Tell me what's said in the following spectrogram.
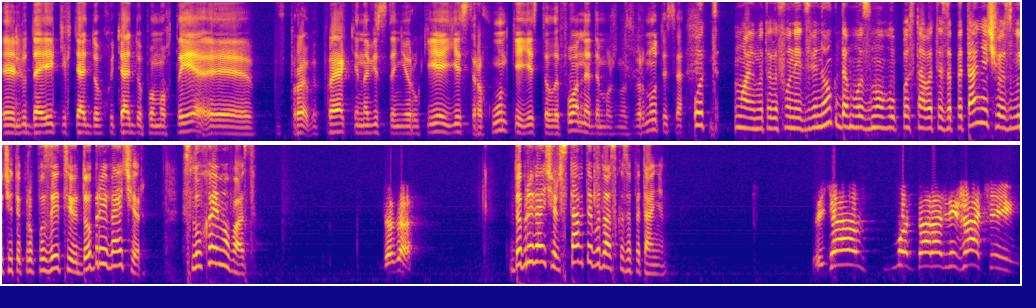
е, людей, які хочуть, до- хочуть допомогти. Е, в проєкті на відстані руки є рахунки, є телефони, де можна звернутися. От маємо телефонний дзвінок, дамо змогу поставити запитання чи озвучити пропозицію. Добрий вечір. Слухаємо вас. Да-да. Добрий вечір. Ставте, будь ласка, запитання. Я вот зараз лежачий,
